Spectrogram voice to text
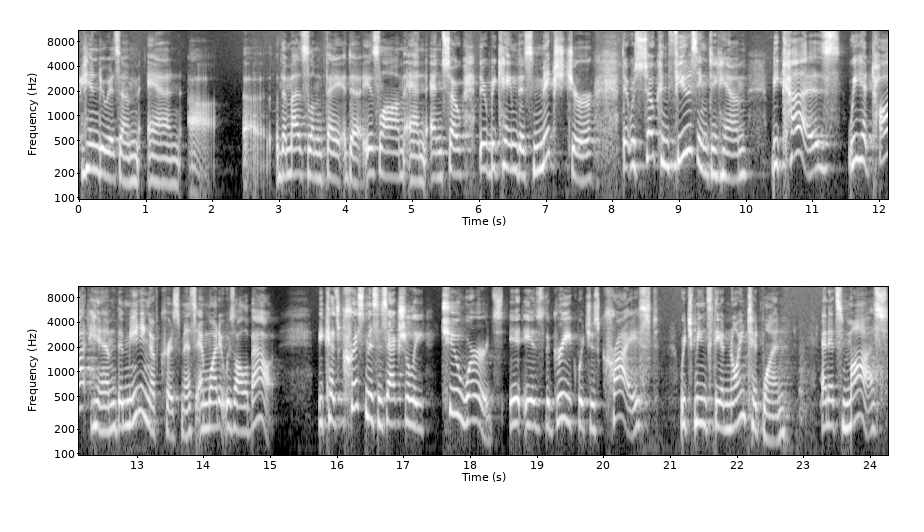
Hinduism and uh, the Muslim faith, the Islam, and, and so there became this mixture that was so confusing to him because we had taught him the meaning of Christmas and what it was all about. Because Christmas is actually two words it is the Greek, which is Christ, which means the anointed one, and it's Mas,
